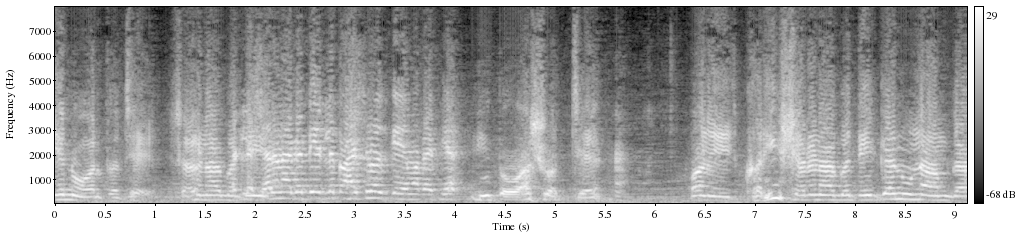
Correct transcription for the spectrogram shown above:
એનો અર્થ છે. એટલે શરણાગતિ શરણાગતિ એટલે તો આશરો કે એમાં કઈ ફેર? એ તો આશ્વત છે. પણ ખરી શરણાગતિ કેનું નામ કે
